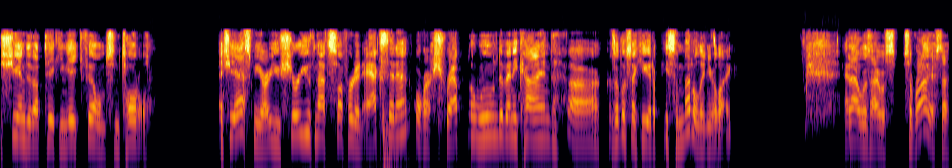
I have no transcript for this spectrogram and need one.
she ended up taking eight films in total. And she asked me, "Are you sure you've not suffered an accident or a shrapnel wound of any kind? Because uh, it looks like you had a piece of metal in your leg." And I was I was surprised. I,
